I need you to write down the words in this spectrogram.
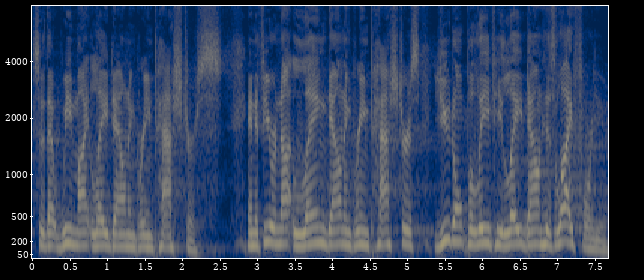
so that we might lay down in green pastures. And if you are not laying down in green pastures, you don't believe he laid down his life for you.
